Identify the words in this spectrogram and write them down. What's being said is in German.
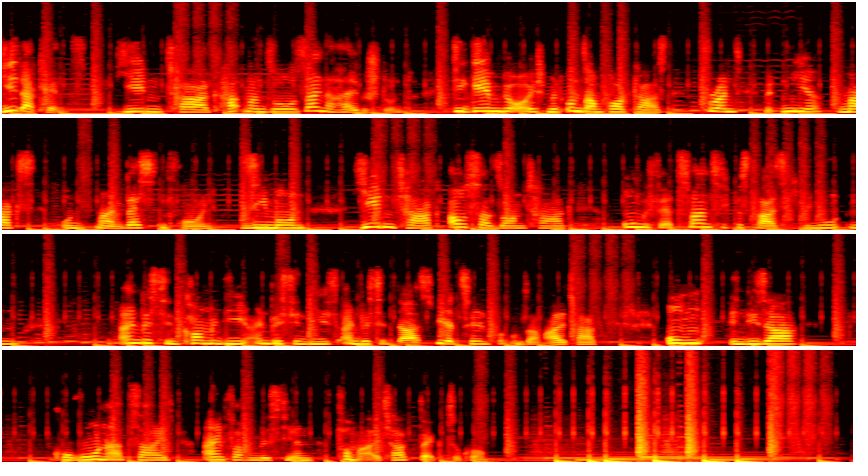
Jeder kennt's. Jeden Tag hat man so seine halbe Stunde. Die geben wir euch mit unserem Podcast Friend mit mir, Max und meinem besten Freund Simon. Jeden Tag außer Sonntag ungefähr 20 bis 30 Minuten. Ein bisschen Comedy, ein bisschen dies, ein bisschen das. Wir erzählen von unserem Alltag, um in dieser Corona-Zeit einfach ein bisschen vom Alltag wegzukommen.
